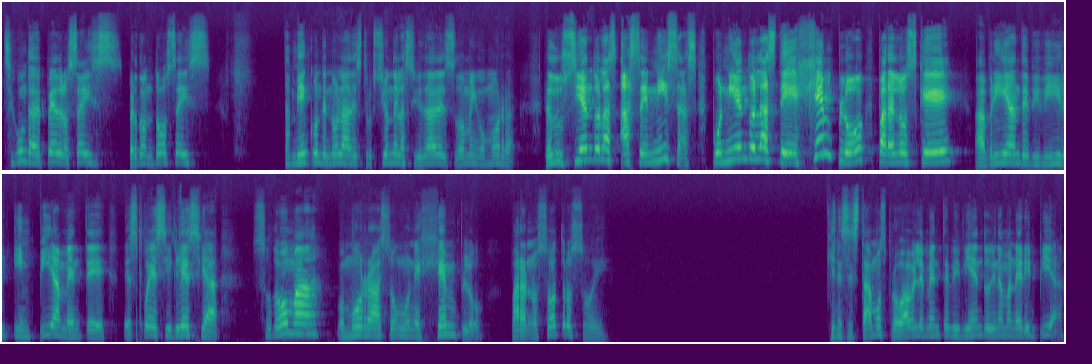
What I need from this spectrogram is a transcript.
Segunda de Pedro 6, perdón, 2, 6, también condenó la destrucción de las ciudades de Sodoma y Gomorra, reduciéndolas a cenizas, poniéndolas de ejemplo para los que habrían de vivir impíamente después. Iglesia, Sodoma, Gomorra son un ejemplo para nosotros hoy, quienes estamos probablemente viviendo de una manera impía,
